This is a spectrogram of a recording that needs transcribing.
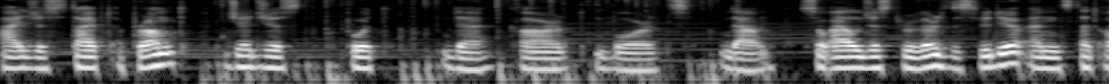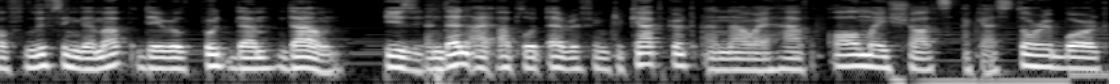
I just typed a prompt judges put the cardboards down. So I'll just reverse this video and instead of lifting them up, they will put them down. Easy. And then I upload everything to CapCut and now I have all my shots, a cast storyboard,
